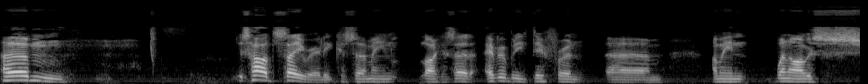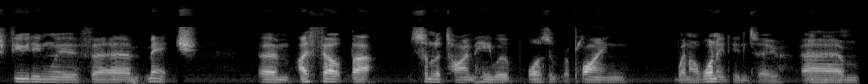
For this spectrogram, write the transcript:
Um, it's hard to say really because I mean, like I said, everybody's different. Um, I mean, when I was feuding with um Mitch, um, I felt that some of the time he wasn't replying when I wanted him to. Um,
